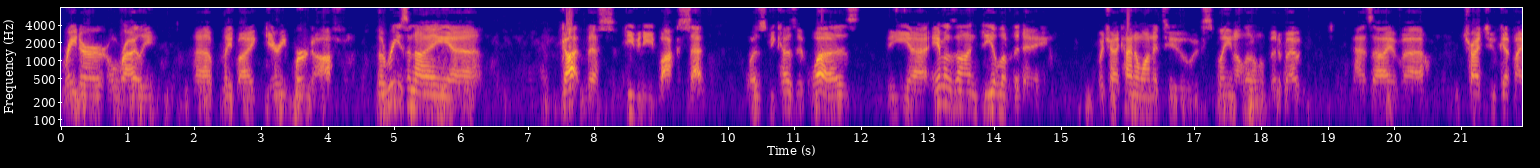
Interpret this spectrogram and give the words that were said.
Radar O'Reilly, uh, played by Gary Burghoff. The reason I uh, got this DVD box set was because it was the uh, Amazon deal of the day, which I kind of wanted to explain a little bit about as I've uh, tried to get my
